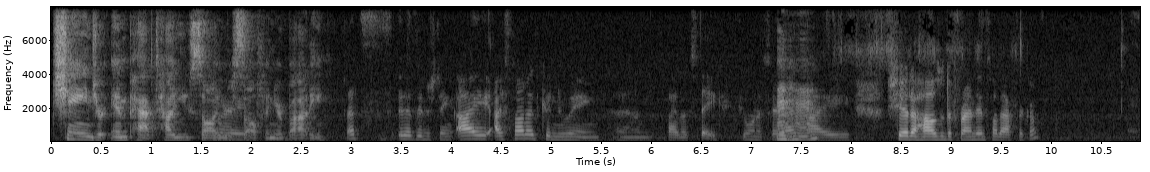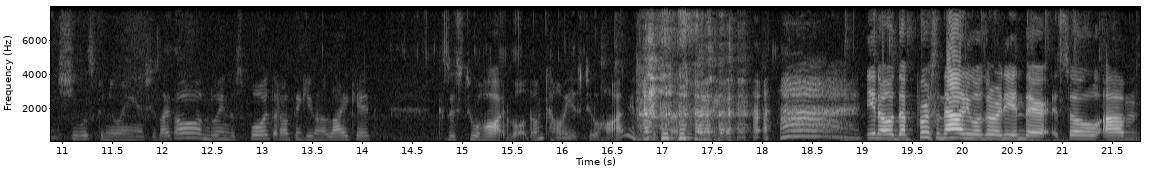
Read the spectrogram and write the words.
change or impact how you saw Right. yourself in your body? That's it is interesting. I, I started canoeing um, by mistake, if you want to say that. I shared a house with a friend in South Africa, and she was canoeing, and she's like, "Oh, I'm doing the sport. I don't think you're gonna like it because it's too hard." Well, don't tell me it's too hard. you know, the personality was already in there. So um,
